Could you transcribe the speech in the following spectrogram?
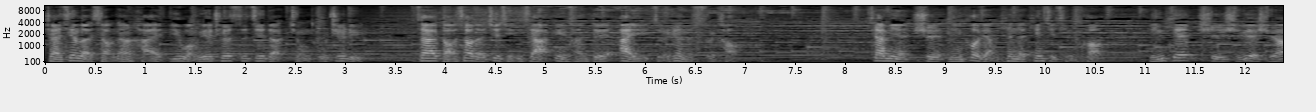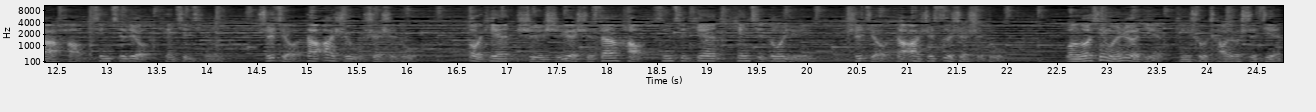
展现了小男孩与网约车司机的囧途之旅，在搞笑的剧情下蕴含对爱与责任的思考。下面是明后两天的天气情况。明天是十月十二号，星期六，天气晴，十九到二十五摄氏度。后天是十月十三号，星期天，天气多云，十九到二十四摄氏度。网络新闻热点，评述潮流事件。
